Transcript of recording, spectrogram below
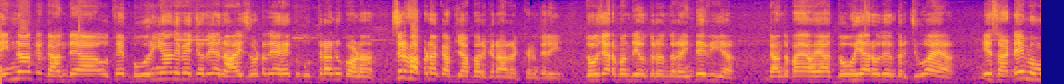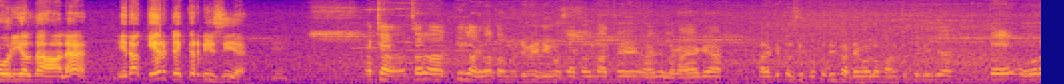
ਇੰਨਾ ਕੁ ਗੰਦ ਆ, ਉੱਥੇ ਬੋਰੀਆਂ ਦੇ ਵਿੱਚ ਉਹਦੇ ਅਨਾਜ ਸੁੱਟਦੇ ਆ, ਇਹ ਕਬੂਤਰਾਂ ਨੂੰ ਪਾਉਣਾ, ਸਿਰਫ ਆਪਣਾ ਕਬਜ਼ਾ ਬਰਕਰਾਰ ਰੱਖਣ ਦੇ ਲਈ। ਦੋ ਚਾਰ ਬੰਦੇ ਉਧਰ ਅੰਦਰ ਰਹਿੰਦੇ ਵੀ ਆ, ਗੰਦ ਪਾਇਆ ਹੋਇਆ 2000 ਉਹਦੇ ਅੰਦਰ ਚੂਹਾ ਆ। ਇਹ ਸਾਡੇ ਮੈਮੋਰੀਅਲ ਦਾ ਹਾਲ ਹੈ। ਇਹਦਾ ਕੇਅਰ ਟੇਕਰ ਡੀਸੀ ਹੈ। ਅੱਛਾ, ਸਰ ਕੀ ਲੱਗਦਾ ਤੁਹਾਨੂੰ, ਜਿਵੇਂ ਹੀਰੋ ਸਾਈਕਲ ਦਾ ਇੱਥੇ ਲਗਾਇਆ ਗਿਆ ਹਾਲਾਂਕਿ ਤੁਸੀਂ ਬੁੱਤ ਦੀ ਤੁਹਾਡੇ ਵੱਲੋਂ ਮੰਗ ਕੀਤੀ ਗਈ ਹੈ। ਤੇ ਹੋਰ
